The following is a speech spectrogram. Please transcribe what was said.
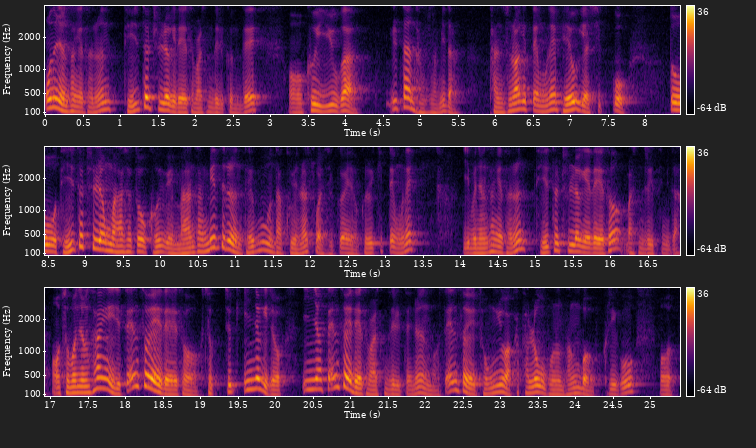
오늘 영상에서는 디지털 출력에 대해서 말씀드릴 건데 어, 그 이유가 일단 단순합니다. 단순하기 때문에 배우기가 쉽고 또 디지털 출력만 하셔도 거의 웬만한 장비들은 대부분 다 구현할 수가 있을 거예요. 그렇기 때문에 이번 영상에서는 디지털 출력에 대해서 말씀드리겠습니다. 어, 저번 영상에 이제 센서에 대해서 즉, 즉 인력이죠. 인력 센서에 대해서 말씀드릴 때는 뭐 센서의 종류와 카탈로그 보는 방법 그리고 뭐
